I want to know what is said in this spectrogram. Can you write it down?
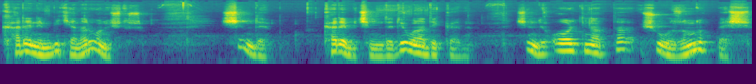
karenin bir kenarı 13'tür. Şimdi kare biçiminde diyor buna dikkat edin. Şimdi ordinatta şu uzunluk 5.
